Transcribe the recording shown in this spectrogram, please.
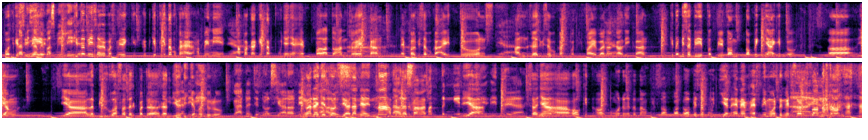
Podcast Kita bisa ini bebas milih kita ya? bisa bebas milih. Kita, kita, kita buka HP nih. Ya. Apakah kita punyanya Apple atau Android kan? Apple bisa buka iTunes, Ya. Android bisa buka Spotify barangkali kan. Kita bisa pilih, pilih topiknya gitu. Eh, yang ya lebih luas lah daripada radio Dan di zaman dulu. nggak ada jadwal siaran ya Nggak ada jadwal harus- siarannya. Nah, benar harus banget. mantengin Iya. itu ya Misalnya, uh, oh kita, aku mau dengar tentang filsafat. Oh besok ujian NMS nih mau dengar Nah, sana.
